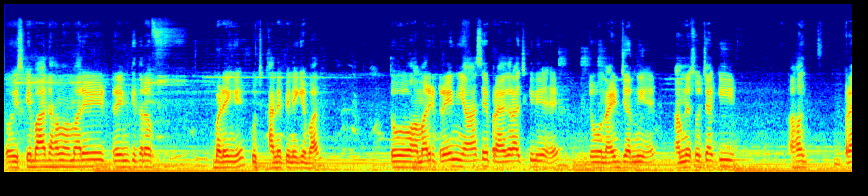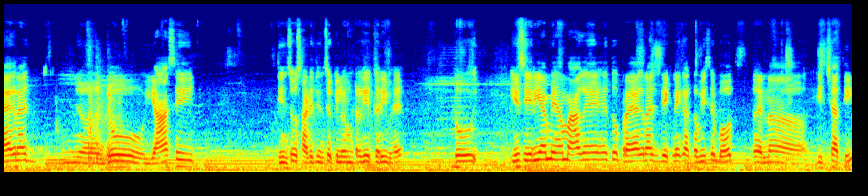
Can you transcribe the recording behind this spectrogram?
तो इसके बाद हम हमारे ट्रेन की तरफ़ बढ़ेंगे कुछ खाने पीने के बाद। तो हमारी ट्रेन यहाँ से प्रयागराज के लिए है, जो नाइट जर्नी है। हमने सोचा कि प्रयागराज जो यहाँ से 300 साढ़े तीन किलोमीटर के करीब है। तो इस एरिया में हम आ गए हैं तो प्रयागराज देखने का कभी से बहुत, है ना, इच्छा थी,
